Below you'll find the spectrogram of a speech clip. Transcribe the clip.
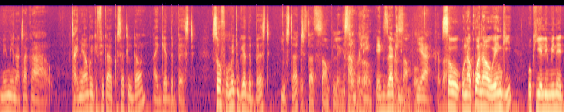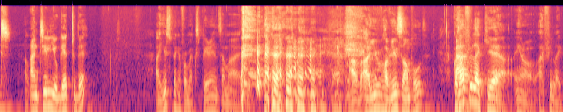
mimi nataka time yangu ikifika kusettle down, I get the best. So for me to get the best, you start You start sampling. sampling exactly Sample yeah Kada. so unakuwa nao wengi ukieliminate Okay. until you get to the Are you speaking from experience? Am I? have, are you, have you sampled? Because uh, I feel like, yeah, you know, I feel like,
